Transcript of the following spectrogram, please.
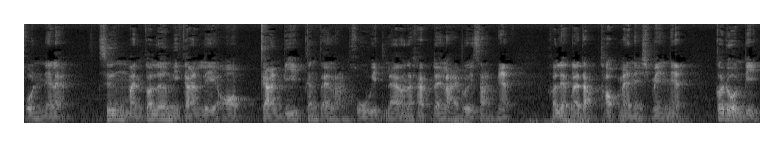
คนนี่แหละ ซึ่งมันก็เริ่มมีการเลิกออฟการบีบตั้งแต่หลังโควิดแล้วนะครับ หลาย ๆ บริษัทเนี่ยเขาเรียกระดับท็อปแมネจเมนต์เนี่ยก็โดนบีบ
